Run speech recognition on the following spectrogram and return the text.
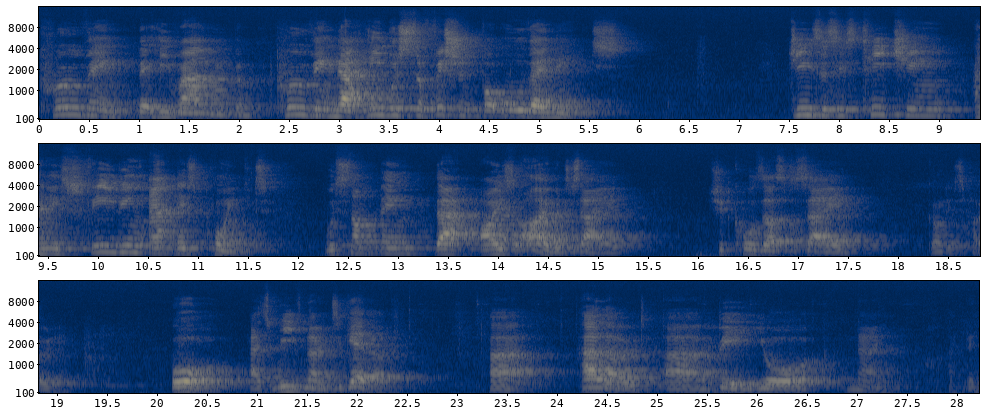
proving that he valued them, proving that he was sufficient for all their needs. Jesus' is teaching and his feeding at this point was something that Isaiah would say should cause us to say, God is holy. Or, as we've known together, uh, hallowed uh, be your name, I think.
